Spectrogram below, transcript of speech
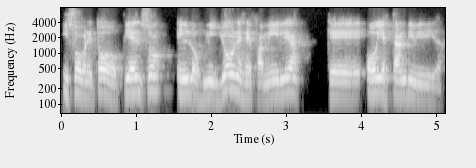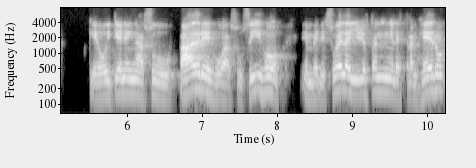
y sobre todo pienso en los millones de familias que hoy están divididas. que hoy tienen a sus padres o a sus hijos en Venezuela y ellos están en el extranjero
